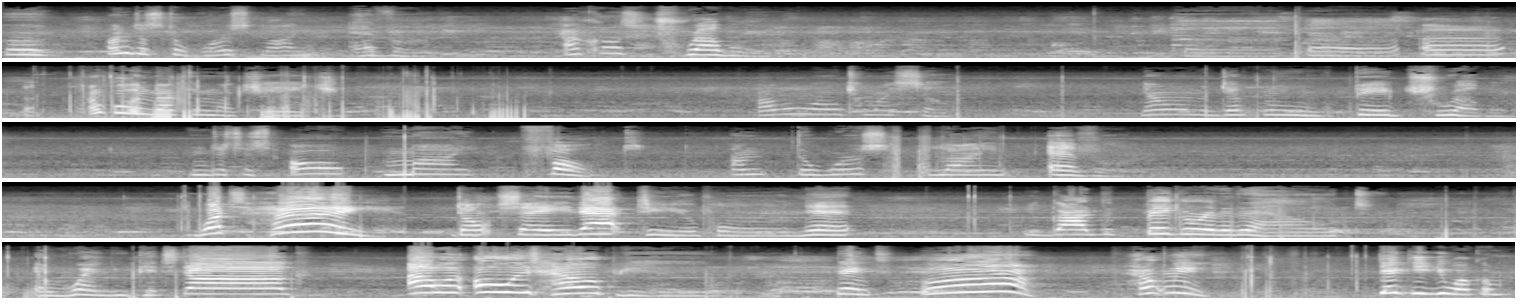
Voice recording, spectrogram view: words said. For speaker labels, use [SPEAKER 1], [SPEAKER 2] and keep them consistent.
[SPEAKER 1] Uh, I'm just the worst line ever. I cause trouble. Uh, uh, uh, I'm going back in my cage. I belong to myself. Now I'm definitely in big trouble. And this is all my fault. I'm the worst lion ever. What's hey? Don't say that to your opponent. You got to figure it out. And when you get stuck, I will always help you. Thanks. Ah, help me. Thank you. You're welcome.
